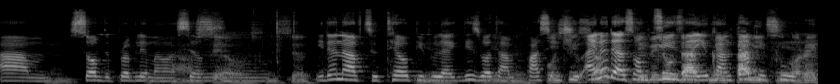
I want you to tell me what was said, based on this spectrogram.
um solve the problem ourselves Ourselves, yourself. you don't have to tell people like this is what i'm passing But through since i know I've there are some developed things that that you can tell mentality people already.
